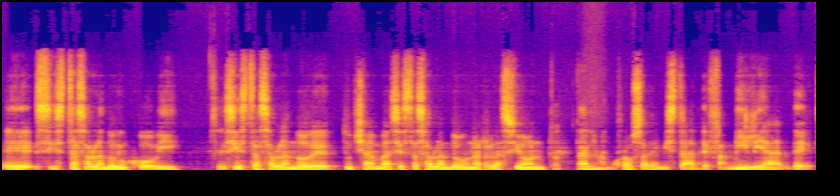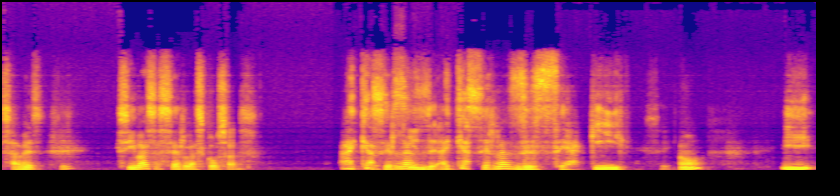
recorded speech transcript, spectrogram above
Eh, si estás hablando de un hobby, Sí. si estás hablando de tu chamba, si estás hablando de una relación Totalmente. amorosa, de amistad, de familia, de, ¿sabes? Sí. Si vas a hacer las cosas, hay que hacerlas, hay que hacerlas desde aquí, Sí. ¿no? Y,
